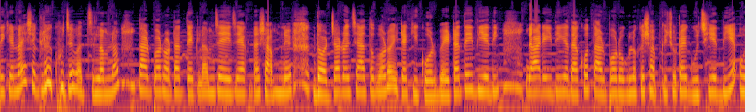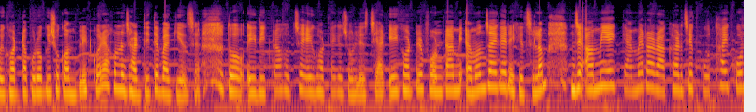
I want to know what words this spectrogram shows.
দিকে নাই, সেগুলোই খুঁজে পাচ্ছিলাম না। তারপর হঠাৎ দেখলাম যে এই যে একটা সামনে দরজা রয়েছে এত বড়, এটা কি করবে? এটাতেই দিয়ে দিই। আর এই দিকে দেখো, তারপর ওগুলোকে সব কিছুটাই গুছিয়ে দিয়ে ওই ঘরটা পুরো কিছু কমপ্লিট করে এখনও ঝাড় দিতে বাকি আছে। তো এই দিকটা হচ্ছে এই ঘরটাকে চলে এসেছি। আর এই ঘরটার ফোনটা আমি এমন জায়গায় রেখেছিলাম যে আমি এই ক্যামেরা রাখার যে কোথায় কোন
